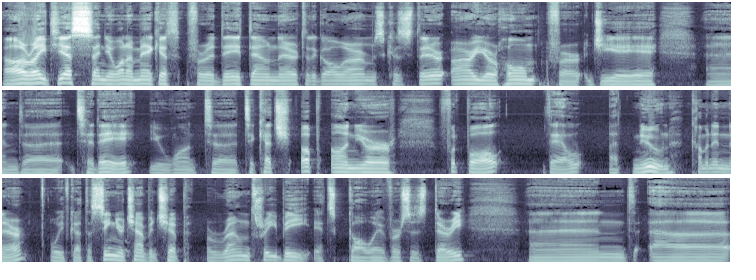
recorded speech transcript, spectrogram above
All right, yes, and you want to make it for a date down there to the Galway Arms because there are your home for GAA. And uh, today you want uh, to catch up on your football. They'll at noon coming in there. We've got the senior championship round 3B. It's Galway versus Derry. And uh,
